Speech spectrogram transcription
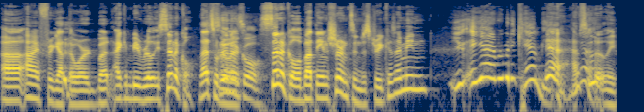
Uh, I forgot the word, but I can be really cynical. That's what Cynical. it was. Cynical about the insurance industry because I mean, You, yeah, everybody can be. Yeah, absolutely.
